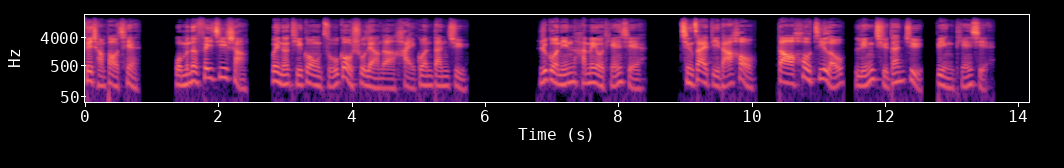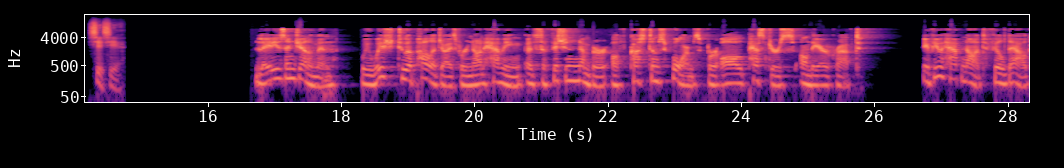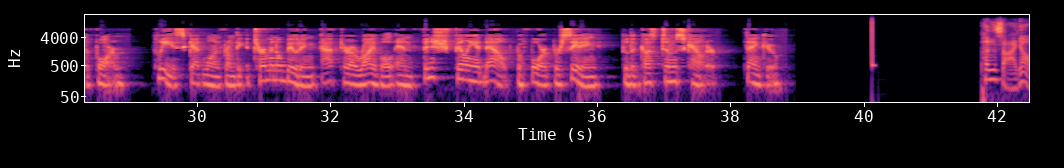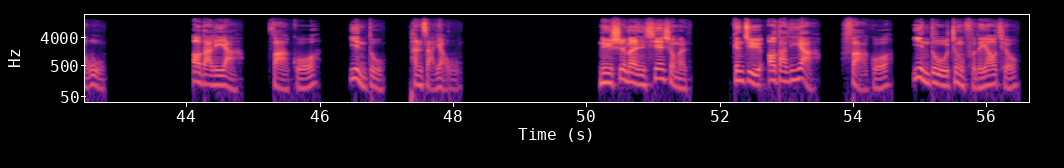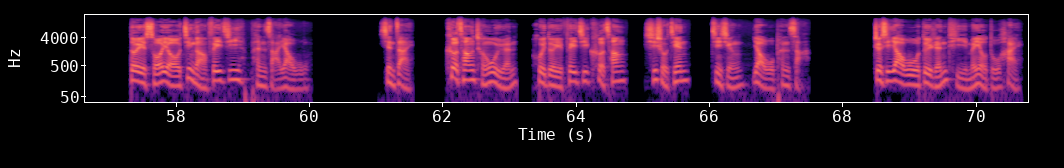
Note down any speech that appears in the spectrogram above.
非常抱歉，我们的飞机上未能提供足够数量的海关单据。如果您还没有填写，请在抵达后。到候机楼领取单据并填写，谢谢。Ladies and gentlemen, we wish to apologize for not having a sufficient number of customs forms for all passengers on the aircraft. If you have not filled out a form, please get one from the terminal building after arrival and finish filling it out before proceeding to the customs counter. Thank you. 喷洒药物。澳大利亚、法国、印度喷洒药物。女士们、先生们，根据澳大利亚、法国、印度政府的要求，对所有进港飞机喷洒药物。现在，客舱乘务员会对飞机客舱、洗手间进行药物喷洒。这些药物对人体没有毒害。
